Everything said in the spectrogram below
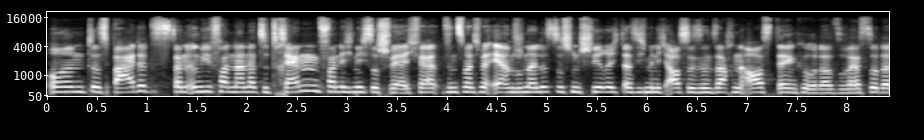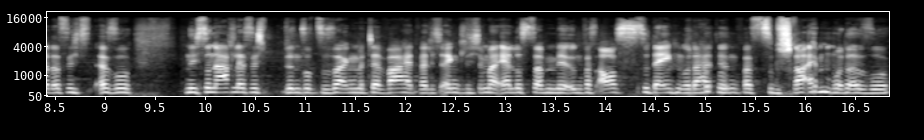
Und das beides dann irgendwie voneinander zu trennen, fand ich nicht so schwer. Ich finde es manchmal eher im Journalistischen schwierig, dass ich mir nicht aus Versehen Sachen ausdenke oder so, weißt du, oder dass ich also nicht so nachlässig bin sozusagen mit der Wahrheit, weil ich eigentlich immer eher Lust habe, mir irgendwas auszudenken oder halt irgendwas zu beschreiben oder so.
